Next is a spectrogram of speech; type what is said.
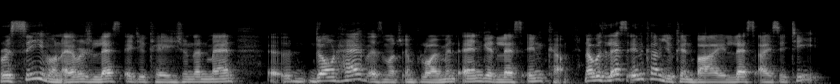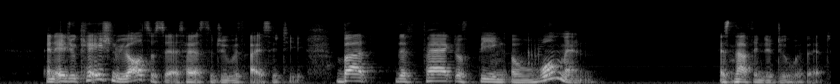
receive on average less education than men uh, don't have as much employment and get less income now with less income you can buy less ICT and education, we also says, has to do with ICT. But the fact of being a woman has nothing to do with it.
